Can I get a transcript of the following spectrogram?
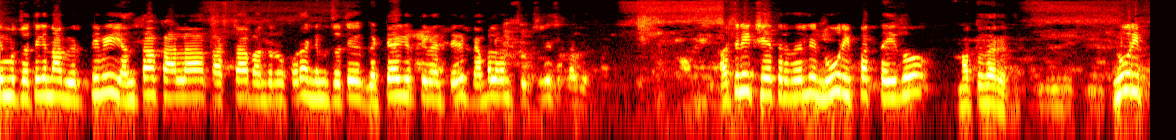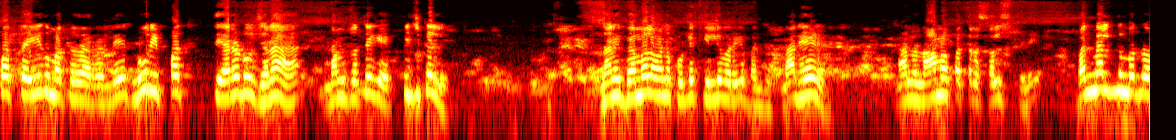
ನಿಮ್ಮ ಜೊತೆಗೆ ನಾವು ಇರ್ತೀವಿ ಎಂತ ಕಾಲ ಕಷ್ಟ ಬಂದರೂ ಕೂಡ ನಿಮ್ಮ ಜೊತೆಗೆ ಗಟ್ಟಿಯಾಗಿರ್ತೀವಿ ಅಂತೇಳಿ ಬೆಂಬಲವನ್ನು ಸೂಚಿಸಿ ಬಂದಿದೆ. ಅತನಿ ಕ್ಷೇತ್ರದಲ್ಲಿ ನೂರ ಇಪ್ಪತ್ತೈದು ಮತದಾರರು. ನೂರ ಇಪ್ಪತ್ತೈದು ಮತದಾರರಲ್ಲಿ ನೂರ ಇಪ್ಪತ್ತೆರಡು ಜನ ನಮ್ಮ ಜೊತೆಗೆ ಫಿಸಿಕಲ್ಲಿ ನನಗೆ ಬೆಂಬಲವನ್ನು ಕೊಡ್ಲಿಕ್ಕೆ ಇಲ್ಲಿವರೆಗೆ ಬಂದಿದೆ ನಾನು ಹೇಳಿ ನಾನು ನಾಮಪತ್ರ ಸಲ್ಲಿಸ್ತೀನಿ. ಬಂದ್ಮೇಲೆ ನಿಮ್ಮದು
